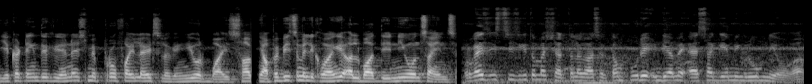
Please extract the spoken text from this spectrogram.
ये कटिंग देखी है ना इसमें प्रोफ़ाइल लाइट्स लगेंगी और भाई साहब यहाँ पे बीच में लिखवाएँगे अलबादी नियोन साइंस और गाइस इस चीज़ की तो मैं शर्त लगा सकता हूँ पूरे इंडिया में ऐसा गेमिंग रूम नहीं होगा।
